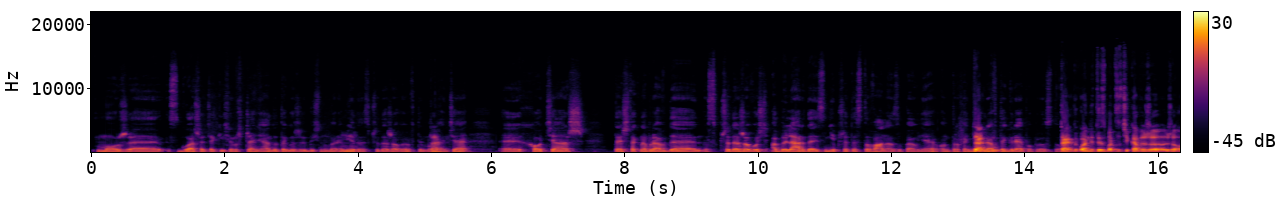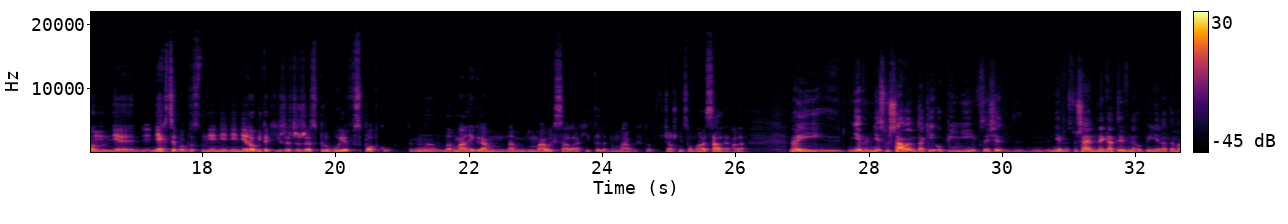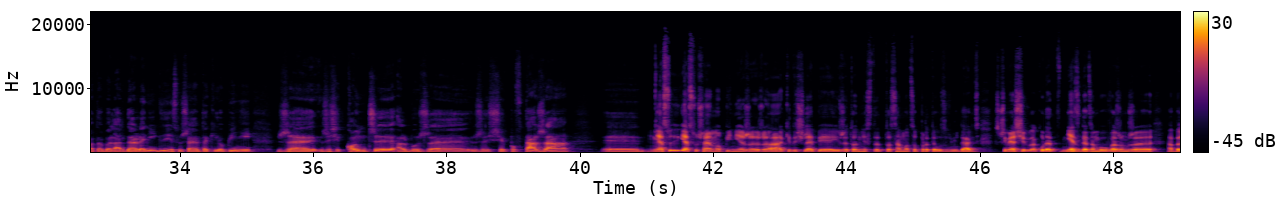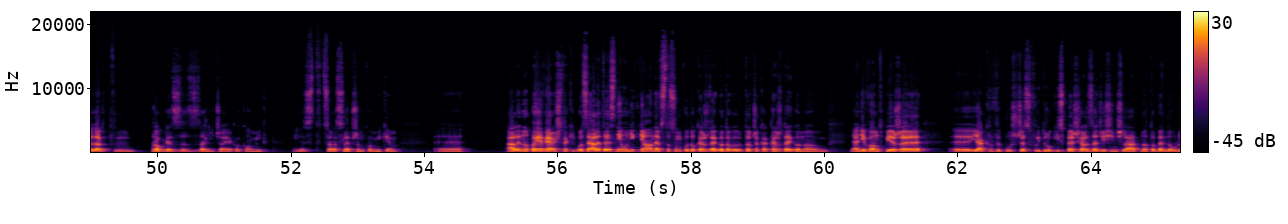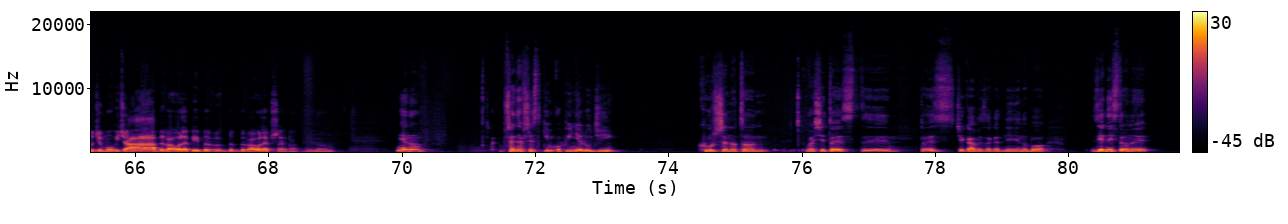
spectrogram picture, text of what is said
może zgłaszać jakieś roszczenia do tego, żeby być numerem Mhm. jeden sprzedażowym w tym Tak. momencie, e, chociaż też tak naprawdę sprzedażowość Abelarda jest nieprzetestowana zupełnie. On trochę nie Tak, gra w tę grę po prostu. Tak, dokładnie. To jest bardzo ciekawe, że, że on nie, nie chce po prostu, nie, nie, nie, nie robi takich rzeczy, że spróbuje w spotku. Tylko No. Normalnie gram na małych salach i tyle. No małych, to wciąż nie są małe sale, ale... No i nie wiem, nie słyszałem takiej opinii, w sensie, nie wiem, słyszałem negatywne opinie na temat Abelarda, ale nigdy nie słyszałem takiej opinii, że, że się kończy albo że, że się powtarza. Yy, Ja, ja słyszałem opinię, że, że a, kiedyś lepiej, że to nie jest to, to samo co Proteus Vulgaris, z czym ja się akurat nie zgadzam, bo uważam, że Abelard y, progres zalicza jako komik, jest coraz lepszym komikiem. Y, Ale no pojawiają się takie głosy, ale to jest nieuniknione w stosunku do każdego, to, to czeka każdego. No, ja nie wątpię, że y, jak wypuszczę swój drugi special za 10 lat, no to będą ludzie mówić, a bywało lepiej, by, by, bywało lepsze. No. No. Nie no, przede wszystkim opinie ludzi. Kurczę, no to właśnie to jest, y, to jest ciekawe zagadnienie, no bo z jednej strony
